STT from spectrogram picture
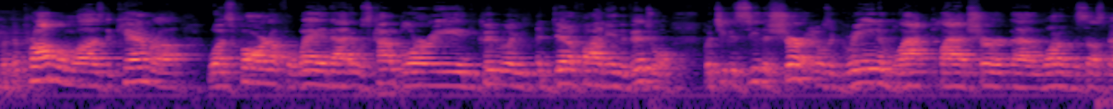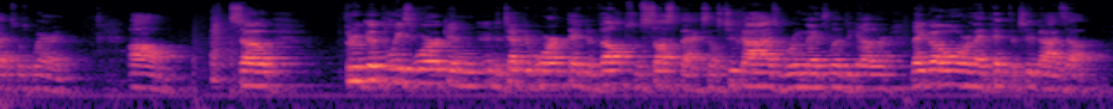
But the problem was the camera was far enough away that it was kind of blurry and you couldn't really identify the individual. But you could see the shirt. It was a green and black plaid shirt that one of the suspects was wearing. Um, so through good police work and, and, detective work, they developed some suspects. Those two guys, roommates, lived together. They go over and they pick the two guys up.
